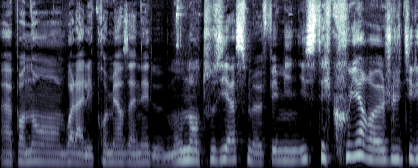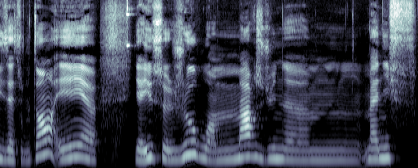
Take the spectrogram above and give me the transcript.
euh, pendant voilà, les premières années de mon enthousiasme féministe et queer, je l'utilisais tout le temps. Et il y a eu ce jour où, en marge d'une manif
